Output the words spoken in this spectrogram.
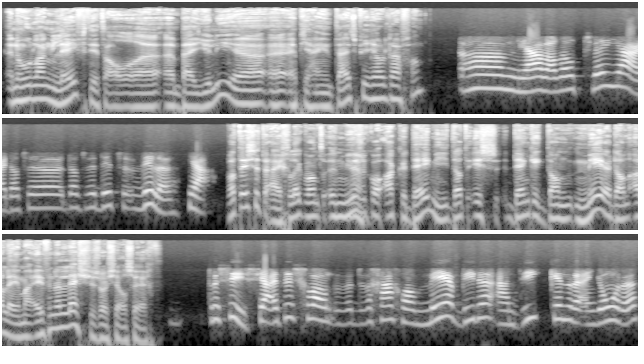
en hoe lang leeft dit al bij jullie? Heb jij een tijdsperiode daarvan? Ehm, ja, al wel twee jaar dat we, dat we dit willen. Ja. Wat is het eigenlijk? Want een musical academie, dat is denk ik dan meer dan alleen maar even een lesje, zoals je al zegt. Precies, ja, het is gewoon, we we gaan gewoon meer bieden aan die kinderen en jongeren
